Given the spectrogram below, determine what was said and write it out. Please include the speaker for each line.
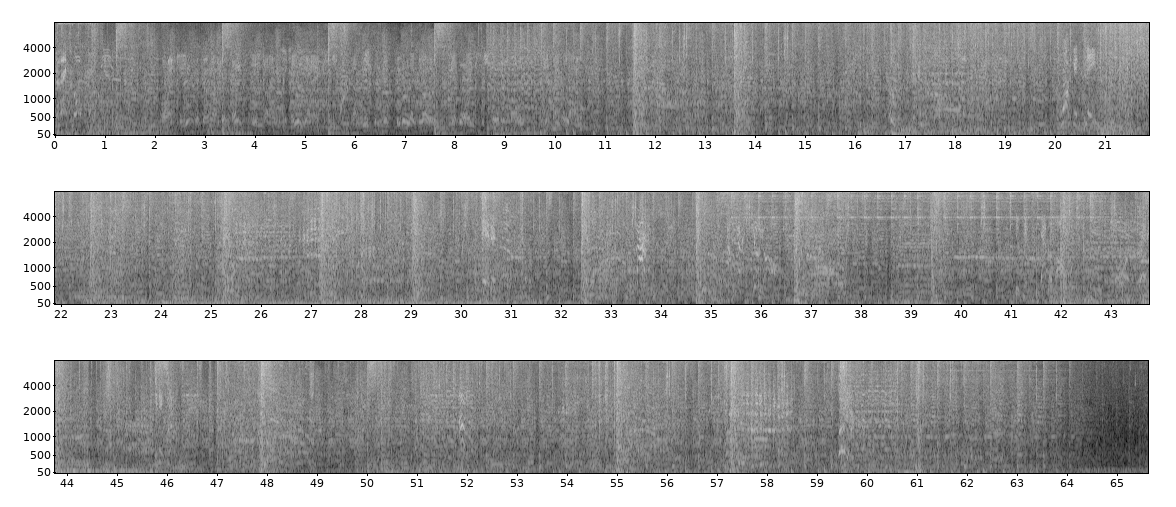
Speaker 1: Alright
Speaker 2: team, we're going after eggs this time. Eggs. Got their glow. Get the eggs. Get back alive.
Speaker 1: Rocket blade! stupid.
